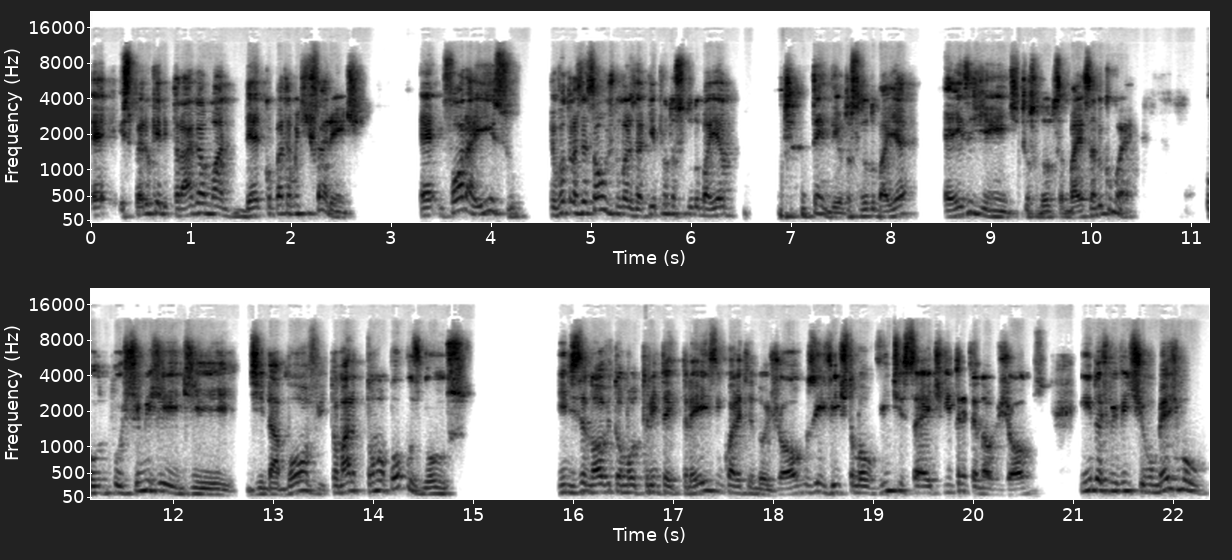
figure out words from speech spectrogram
É, espero que ele traga uma ideia completamente diferente. É, fora isso, eu vou trazer só uns números aqui para o torcedor do Bahia entender. O torcedor do Bahia é exigente, o torcedor do Bahia sabe como é. O, os times de, de, de da Bove tomaram, tomam poucos gols. Em 19 tomou 33 em 42 jogos, em 20 tomou 27 em 39 jogos. Em 2021, mesmo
